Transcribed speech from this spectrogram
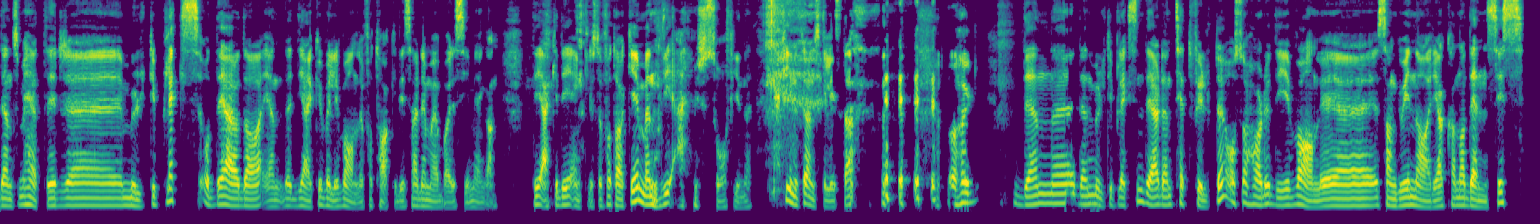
den som heter uh, multiplex, og det er jo da en De er jo ikke veldig vanlige å få tak i disse her, det må jeg bare si med en gang. De er ikke de enkleste å få tak i, men de er jo så fine. Fine til ønskelista. og den, eh, den multiplexen, det er den tettfylte, og så har du de vanlige sanguinaria canadensis,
